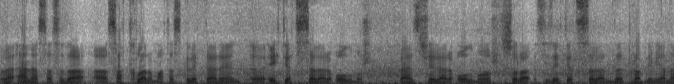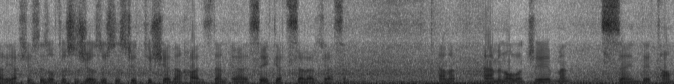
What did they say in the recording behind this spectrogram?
Və ən əsası da ə, satdıkları motosikletlərin ə, ehtiyat hissələri olmur. Bəzi şeyləri olmur. Sonra siz ehtiyat hissələrində problemlər yaşayırsınız, oturursunuz, gözləyirsiniz ki, Türkiyədən, xaricdən sizə ehtiyat hissələri gəlsin. Yəni əmin olun ki, mən sizə indi tam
